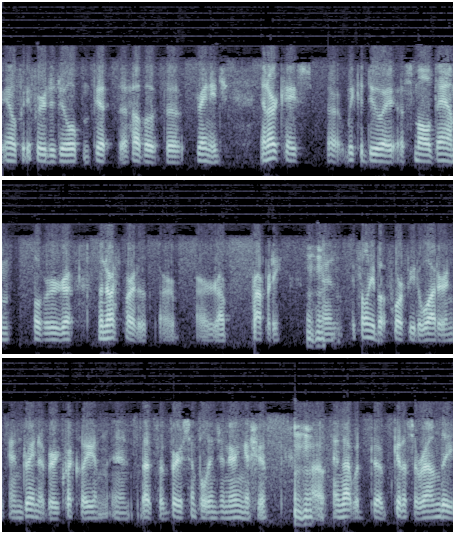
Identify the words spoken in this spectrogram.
you know, if, if we were to do open pit, uh, how about drainage? In our case, uh, we could do a, a small dam over uh, the north part of our our, our property, mm-hmm. and it's only about four feet of water, and, and drain it very quickly, and, and that's a very simple engineering issue, mm-hmm. uh, and that would uh, get us around the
